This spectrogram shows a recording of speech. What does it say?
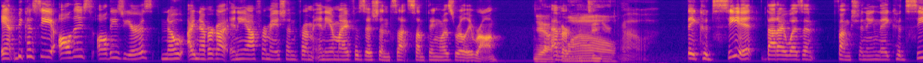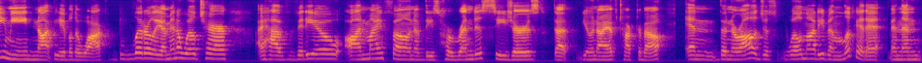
And because see, all this all these years, no, I never got any affirmation from any of my physicians that something was really wrong. Yeah. Ever. wow. wow. they could see it that I wasn't functioning. They could see me not be able to walk. Literally, I'm in a wheelchair. I have video on my phone of these horrendous seizures that you and I have talked about. And the neurologist will not even look at it. And then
